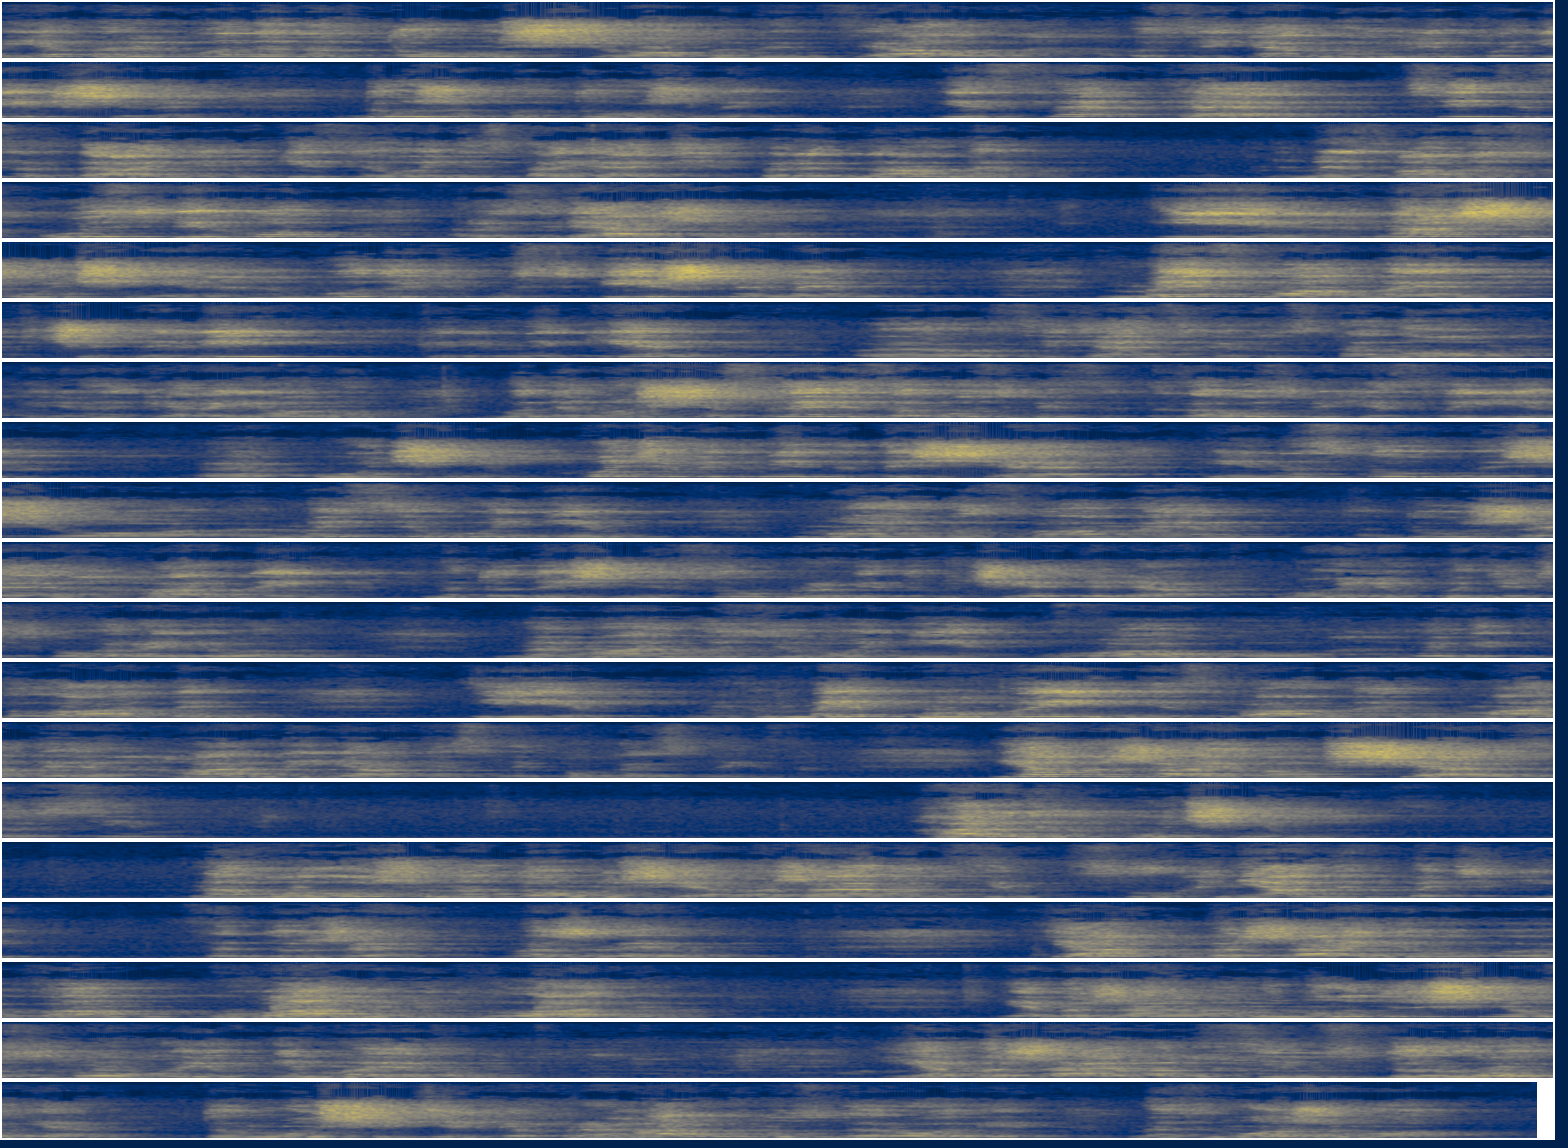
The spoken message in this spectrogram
А я переконана в тому, що потенціал освітян Могилів-Подільщини дуже потужний. І все те, всі ці завдання, які сьогодні стоять перед нами, ми з вами з успіхом розв'яжемо. І наші учні будуть успішними. Ми з вами, вчителі, керівники е, освітянських установ, керівники району, будемо щасливі за, успіх, за успіхи своїх учнів. Хочу відмітити ще і наступне, що ми сьогодні маємо з вами дуже гарний методичний супровід учителя Могилів-Подільського району. Ми маємо сьогодні увагу від влади, і ми повинні з вами мати гарний якісний показник. Я бажаю вам ще раз усім гарних учнів. Наголошу на тому, що я бажаю вам всім слухняних батьків. Це дуже важливо. Я бажаю е, вам уваги від влади. Я бажаю вам внутрішнього спокою і миру. Я бажаю вам всім здоров'я, тому що тільки при гарному здоров'ї ми зможемо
